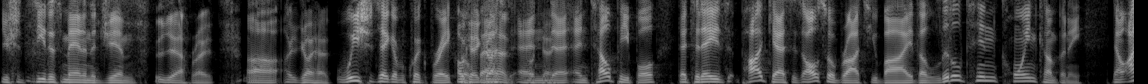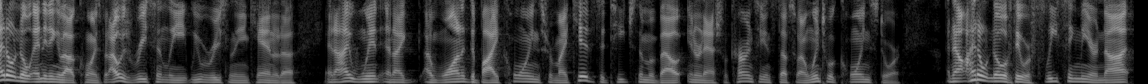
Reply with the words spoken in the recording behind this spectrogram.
You should see this man in the gym. Yeah, right. Uh, go ahead. We should take a quick break real Okay, fast and Okay. uh, and tell people that today's podcast is also brought to you by the Littleton Coin Company. Now, I don't know anything about coins, but I was recently we were recently in Canada and I went and I I wanted to buy coins for my kids to teach them about international currency and stuff. So I went to a coin store. Now, I don't know if they were fleecing me or not,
